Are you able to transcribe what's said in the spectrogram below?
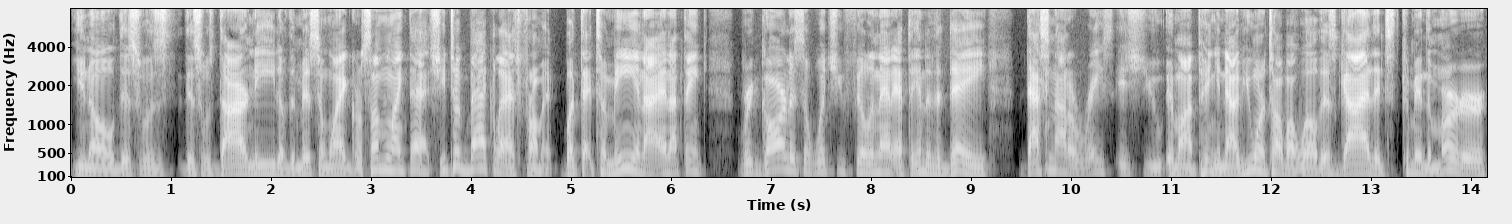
you know, this was this was dire need of the missing white girl, something like that. She took backlash from it, but that to me, and I and I think regardless of what you feel in that, at the end of the day, that's not a race issue, in my opinion. Now, if you want to talk about, well, this guy that's committed the murder,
